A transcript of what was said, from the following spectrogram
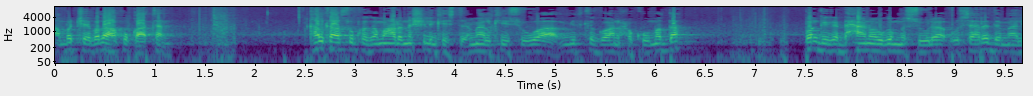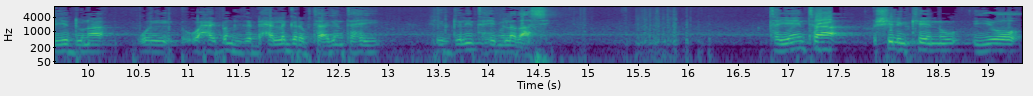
amba jeebadaha ku qaataan halkaasu kagama hadhana shilinka isticmaalkiisu waa mid ka go-an xukuumadda. Bangiga dhexaana uga mas'uula wasaaradda maaliyadduna way waxay bangiga dhexe la garab taagan tahay hirgelinta himiladaasi. Tayeynta shilinkeenu iyo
